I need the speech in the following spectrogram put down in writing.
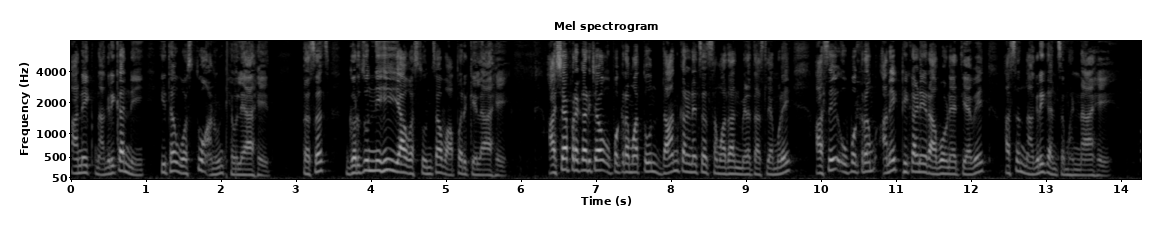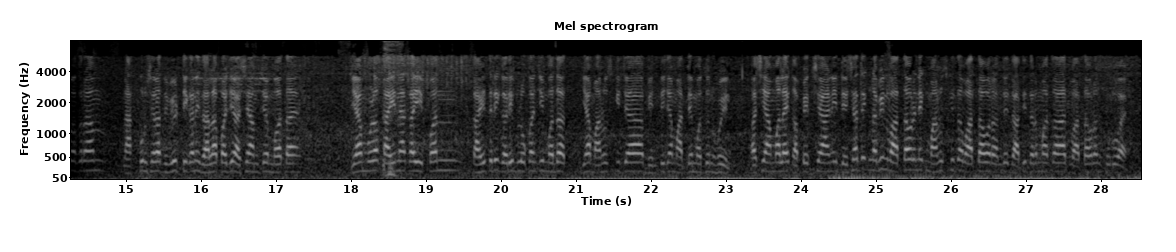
अनेक नागरिकांनी इथं वस्तू आणून ठेवल्या आहेत. तसंच गरजूंनीही या वस्तूंचा वापर केला आहे. अशा प्रकारच्या उपक्रमातून दान करण्याचं समाधान मिळत असल्यामुळे असे उपक्रम अनेक ठिकाणी राबवण्यात यावेत असं नागरिकांचं म्हणणं आहे. उपक्रम नागपूर शहरात विविध ठिकाणी झाला पाहिजे असे आमचे मत आहे. यामुळं काही ना काही पण काहीतरी गरीब लोकांची मदत या माणुसकीच्या भिंतीच्या माध्यमातून होईल अशी आम्हाला एक अपेक्षा आहे. आणि देशात एक नवीन वातावरण एक माणुसकीचं वातावरण जे जाती धर्माचं आज वातावरण सुरू आहे.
